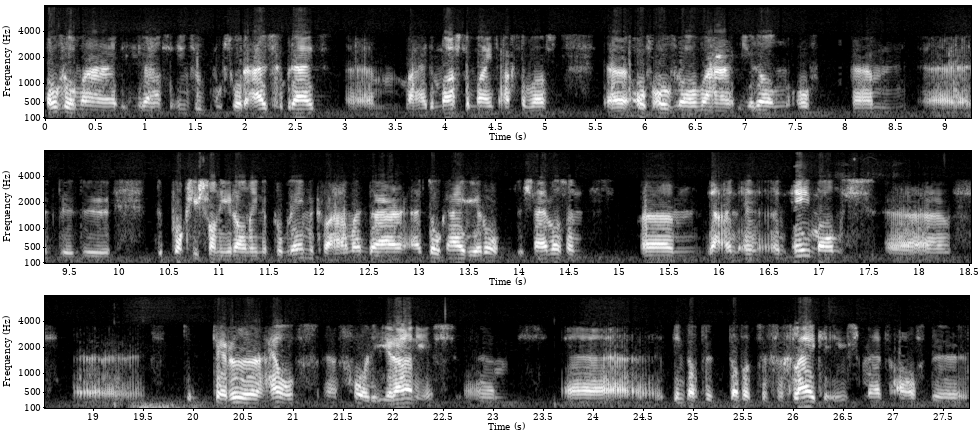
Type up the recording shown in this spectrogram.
Overal waar de Iraanse invloed moest worden uitgebreid, waar hij de mastermind achter was, uh, of overal waar Iran of um, de, de, de proxies van Iran in de problemen kwamen, daar uh, hij weer op. Dus hij was een, ja, een, een, een eenmans terreurheld voor de Iraniërs. Um, ik denk dat het, dat het te vergelijken is met als de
